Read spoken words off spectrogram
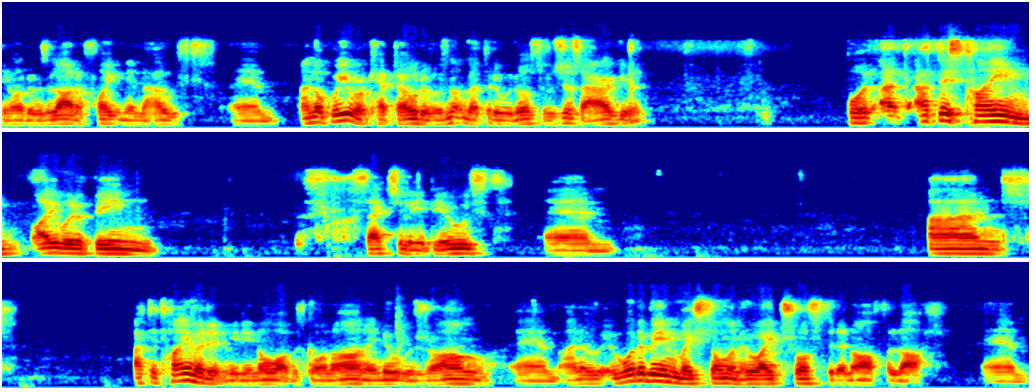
You know, there was a lot of fighting in the house. Um, and look, we were kept out of it. It was nothing got to do with us. It was just arguing. But at, at this time, I would have been sexually abused. Um, and at the time, I didn't really know what was going on. I knew it was wrong. Um, and it, it, would have been by someone who I trusted an awful lot. Um,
